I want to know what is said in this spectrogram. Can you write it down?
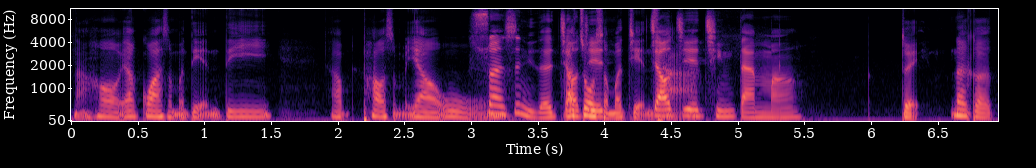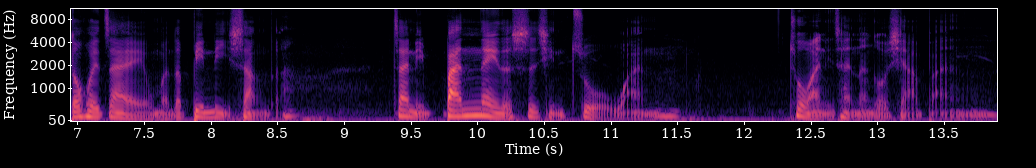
然后要挂什么点滴，要泡什么药物，算是你的交接做什么检查？交接清单吗？对，那个都会在我们的病历上的，在你班内的事情做完，做完你才能够下班，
